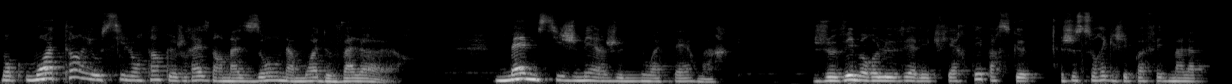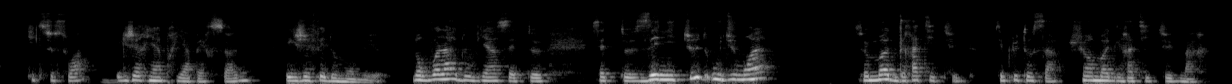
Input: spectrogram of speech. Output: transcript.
Donc, moi, tant et aussi longtemps que je reste dans ma zone à moi de valeur, même si je mets un genou à terre, Marc, je vais me relever avec fierté parce que je saurai que je n'ai pas fait de mal à qui que ce soit et que j'ai rien pris à personne et que j'ai fait de mon mieux. Donc voilà d'où vient cette, cette zénitude ou du moins ce mode gratitude. C'est plutôt ça. Je suis en mode gratitude, Marc.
